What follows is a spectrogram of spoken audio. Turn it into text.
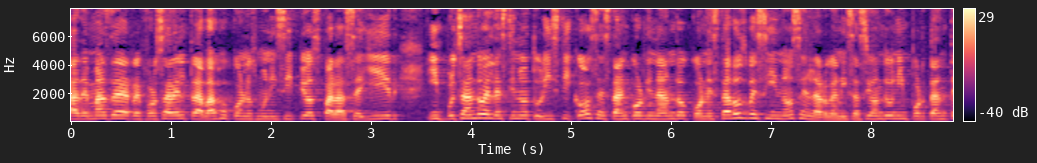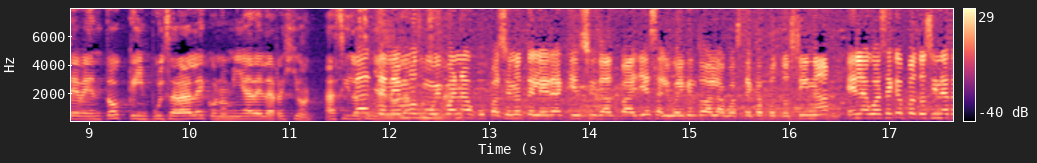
además de reforzar el trabajo con los municipios para seguir impulsando el destino turístico, se están coordinando con estados vecinos en la organización de un importante evento que impulsará la economía de la región. Así lo señaló Tenemos muy buena ocupación hotelera aquí en Ciudad Valles, al igual que en toda la Huasteca Potosina. En la Huasteca Potosina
